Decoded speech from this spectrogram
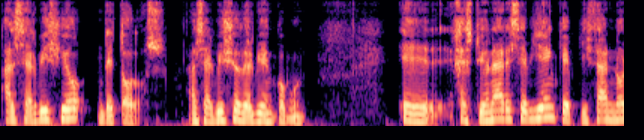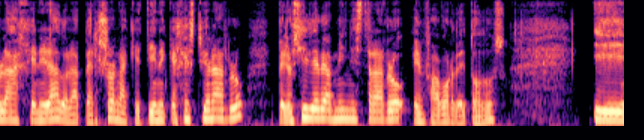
al servicio de todos, al servicio del bien común. Eh, gestionar ese bien que quizá no lo ha generado la persona que tiene que gestionarlo, pero sí debe administrarlo en favor de todos. Y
